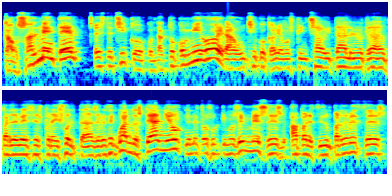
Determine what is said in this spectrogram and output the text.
causalmente, este chico contactó conmigo, era un chico que habíamos pinchado y tal en otra par de veces por ahí sueltas de vez en cuando. Este año, en estos últimos seis meses, ha aparecido un par de veces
